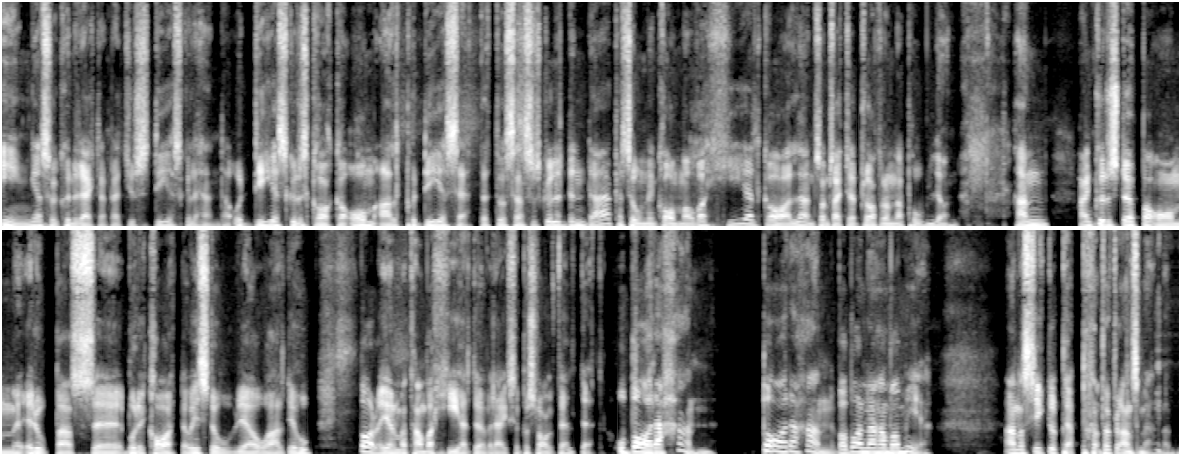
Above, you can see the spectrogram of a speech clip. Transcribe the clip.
ingen som kunde räkna med att just det skulle hända och det skulle skaka om allt på det sättet och sen så skulle den där personen komma och vara helt galen. Som sagt, jag pratar om Napoleon. Han, han kunde stöpa om Europas eh, både karta och historia och alltihop bara genom att han var helt överlägsen på slagfältet. Och bara han, bara han, var bara när han var med. Annars gick det åt peppan för fransmännen.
